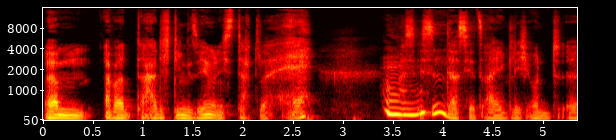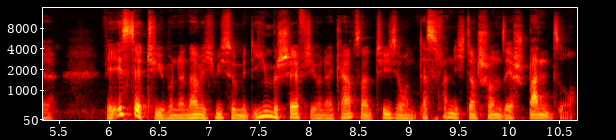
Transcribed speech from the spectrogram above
Ähm, aber da hatte ich den gesehen und ich dachte, hä? Mhm. Was ist denn das jetzt eigentlich? Und äh, wer ist der Typ? Und dann habe ich mich so mit ihm beschäftigt und da kam es natürlich so, und das fand ich dann schon sehr spannend so.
